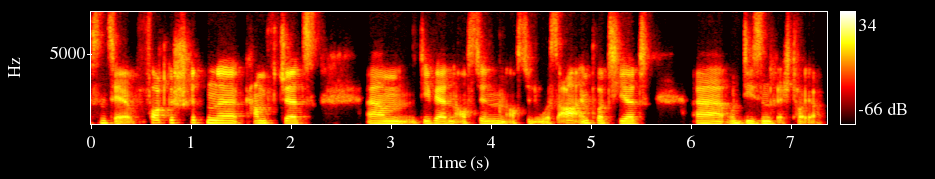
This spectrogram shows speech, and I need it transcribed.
das sind sehr fortgeschrittene Kampfjets. Ähm, die werden aus den, aus den USA importiert äh, und die sind recht teuer.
